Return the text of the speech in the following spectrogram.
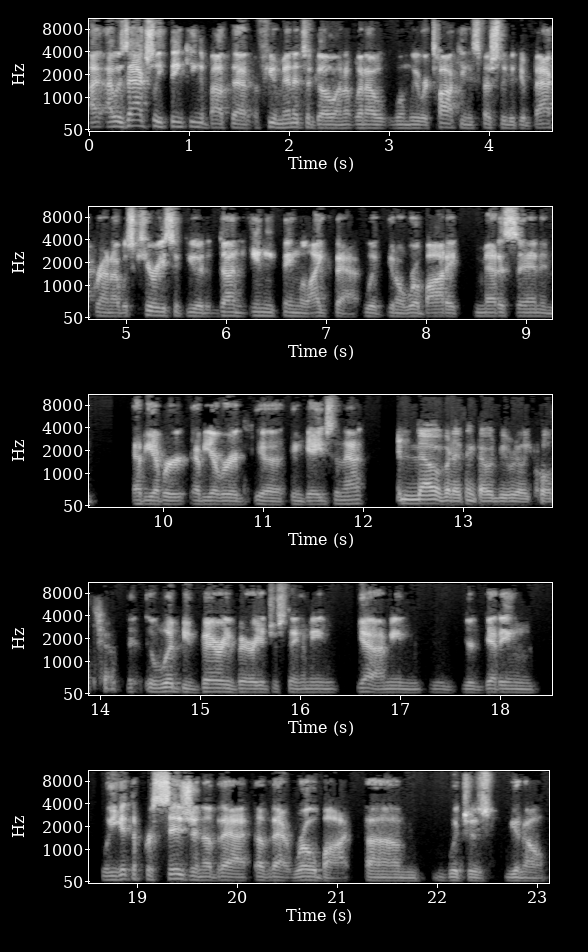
I, I, was actually thinking about that a few minutes ago, and when I when we were talking, especially with your background, I was curious if you had done anything like that with you know robotic medicine, and have you ever have you ever uh, engaged in that? No, but I think that would be really cool too. It, it would be very very interesting. I mean, yeah, I mean, you're getting well, you get the precision of that of that robot, um, which is you know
